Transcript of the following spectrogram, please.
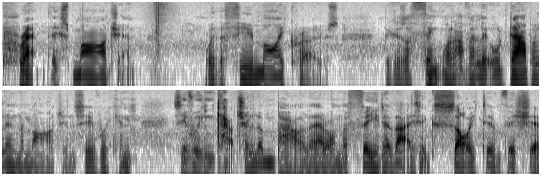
prep this margin with a few micros because I think we'll have a little dabble in the margin. See if we can see if we can catch a lump out of there on the feeder. That is exciting fishing.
